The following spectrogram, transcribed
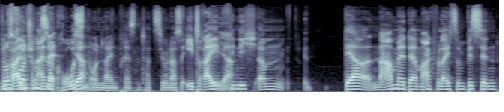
du und hast vor allem von einer großen ja? Online-Präsentation. Also E3 ja. finde ich, ähm, der Name, der mag vielleicht so ein bisschen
